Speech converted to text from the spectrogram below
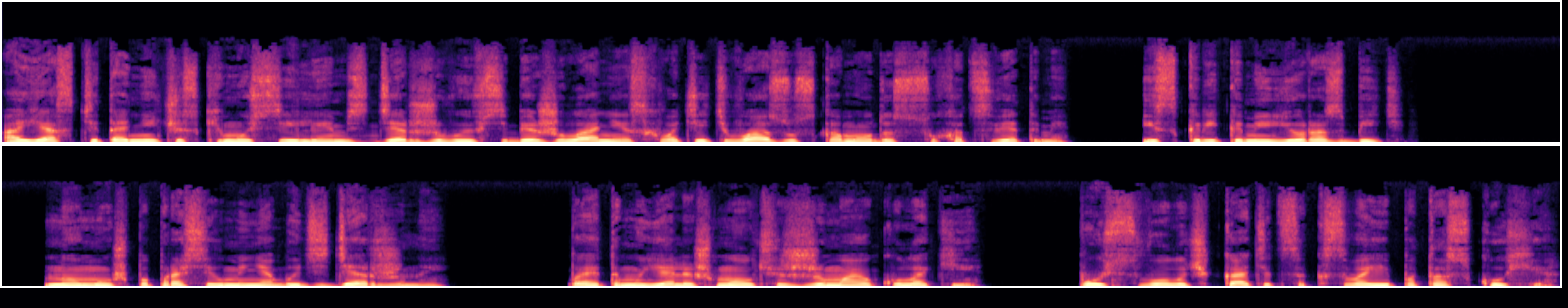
а я с титаническим усилием сдерживаю в себе желание схватить вазу с комода с сухоцветами и с криками ее разбить. Но муж попросил меня быть сдержанной. Поэтому я лишь молча сжимаю кулаки. Пусть сволочь катится к своей потаскухе.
